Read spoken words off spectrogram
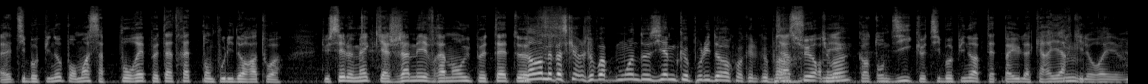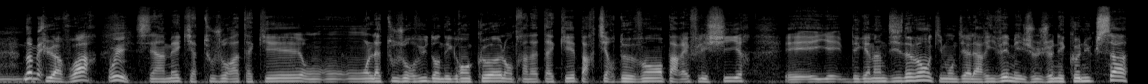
euh, Thibaut Pinot pour moi ça pourrait peut-être être ton Poulidor à toi. Tu sais le mec qui a jamais vraiment eu peut-être. euh, Non, mais parce que je le vois moins deuxième que Poulidor, quoi, quelque part. Bien sûr, tu mais quand on dit que Thibaut Pinot a peut-être pas eu la carrière Mm. qu'il aurait euh, Non, mais- pu avoir, Oui. c'est un mec qui a toujours attaqué. On, on- on l'a toujours vu dans des grands cols, en train d'attaquer, partir devant, pas réfléchir. Et il y a des gamins de 19 ans qui m'ont dit à l'arrivée, mais je, je n'ai connu que ça.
